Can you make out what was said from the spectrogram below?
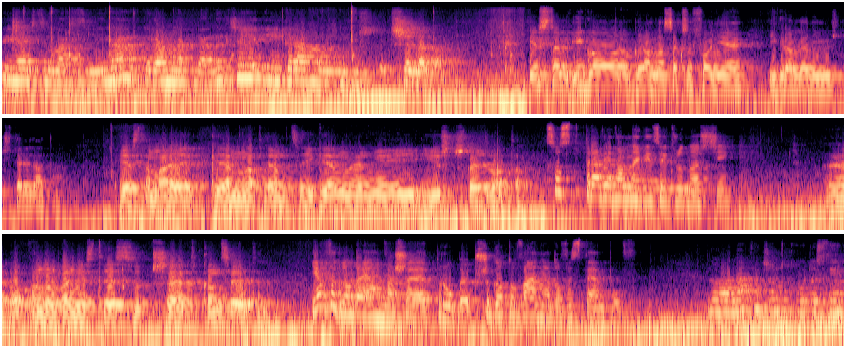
Ja jestem Marcelina, gram na klarnecie i gram na nim już 3 lata. Jestem Igor, gram na saksofonie i gram na nim już 4 lata. Jestem Arek, gram na trąbce i gram na niej już 4 lata. Co sprawia Wam najwięcej trudności? E, Opanowanie stresu przed koncertem. Jak wyglądają Wasze próby, przygotowania do występów? No na początku dostajemy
